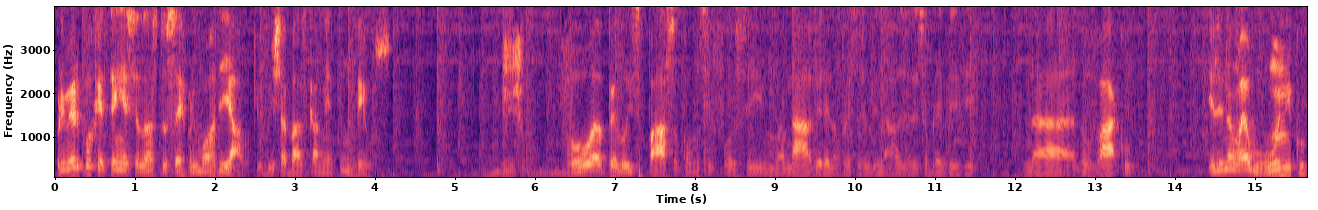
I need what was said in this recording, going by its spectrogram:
Primeiro porque tem esse lance do ser primordial, que o bicho é basicamente um deus. O bicho voa pelo espaço como se fosse uma nave, ele não precisa de naves, ele sobrevive na, no vácuo. Ele não é o único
